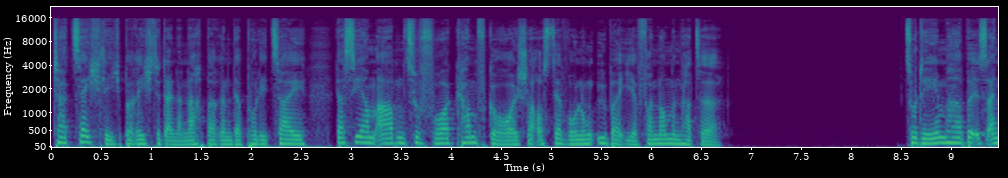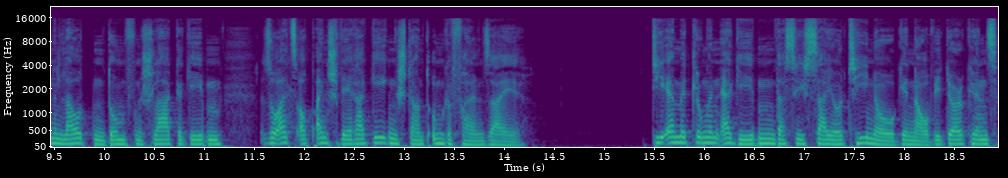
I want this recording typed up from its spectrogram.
Tatsächlich berichtet eine Nachbarin der Polizei, dass sie am Abend zuvor Kampfgeräusche aus der Wohnung über ihr vernommen hatte. Zudem habe es einen lauten, dumpfen Schlag gegeben, so als ob ein schwerer Gegenstand umgefallen sei. Die Ermittlungen ergeben, dass sich Sayotino, genau wie Durkins,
